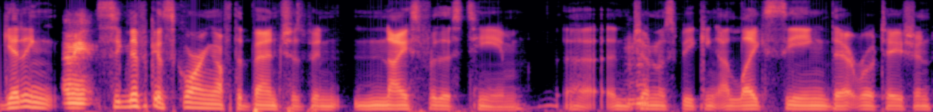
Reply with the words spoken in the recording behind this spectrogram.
getting I mean, significant scoring off the bench has been nice for this team. Uh, and Mhm. generally speaking, I like seeing that rotation.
